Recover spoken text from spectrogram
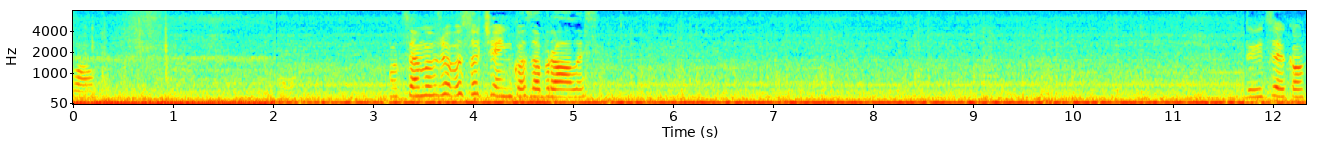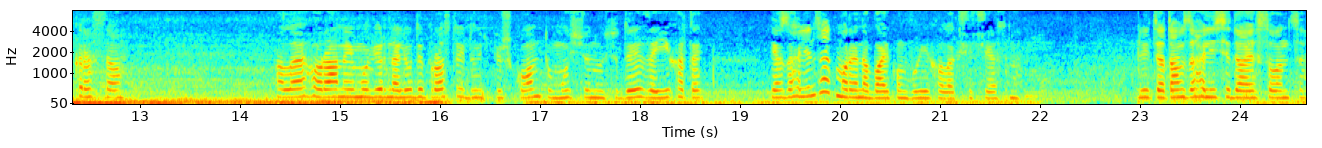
Вау. Оце ми вже височенько забрались. Дивіться, яка краса. Але гора неймовірна, люди просто йдуть пішком, тому що ну, сюди заїхати. Я взагалі не знаю, як Марина байком виїхала, якщо чесно. Дивіться, там взагалі сідає сонце.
